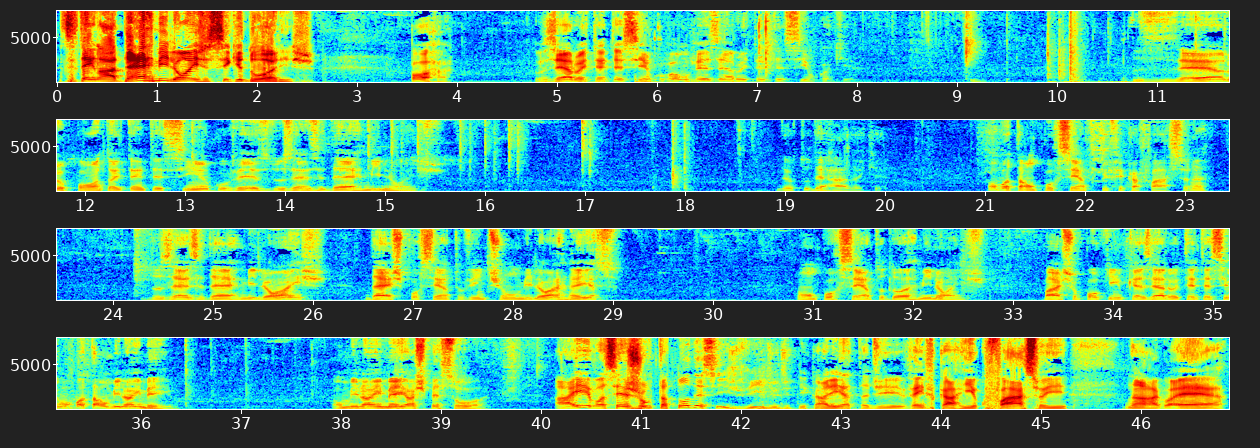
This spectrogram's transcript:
Se tem lá 10 milhões de seguidores. Porra, 0,85, vamos ver 0,85 aqui. 0,85 vezes 210 milhões. Deu tudo errado aqui. Vamos botar 1% que fica fácil, né? 210 milhões, 10% 21 milhões, não é isso? 1% 2 milhões. Baixa um pouquinho porque é 0,85, vamos botar 1 milhão e meio. 1 milhão e meio as pessoas. Aí você junta todos esses vídeos de picareta, de vem ficar rico fácil e. Não, é.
